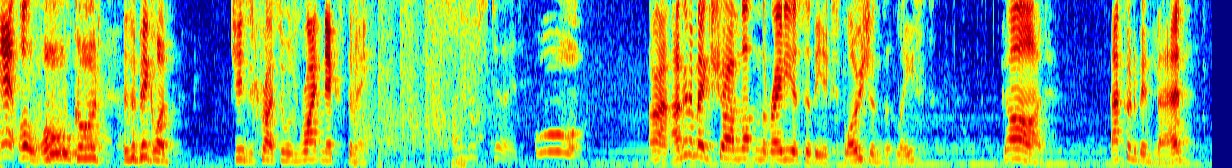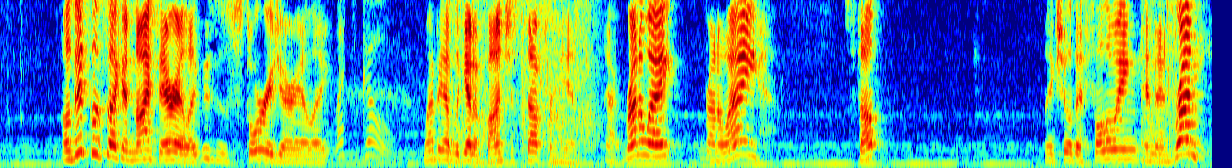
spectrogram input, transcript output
Eh, oh, oh god, there's a big one. Jesus Christ, it was right next to me. Understood. Oh. Alright, I'm gonna make sure I'm not in the radius of the explosions at least. God, that could have been bad. Oh, this looks like a nice area. Like, this is a storage area. Like, Let's go. might be able to get a bunch of stuff from here. Alright, run away. Run away. Stop. Make sure they're following, and then run!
